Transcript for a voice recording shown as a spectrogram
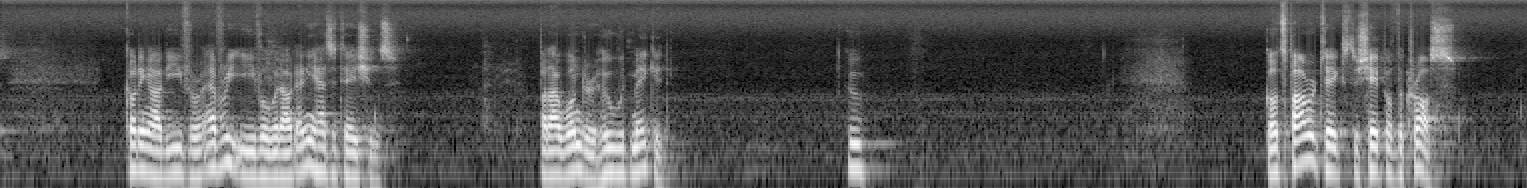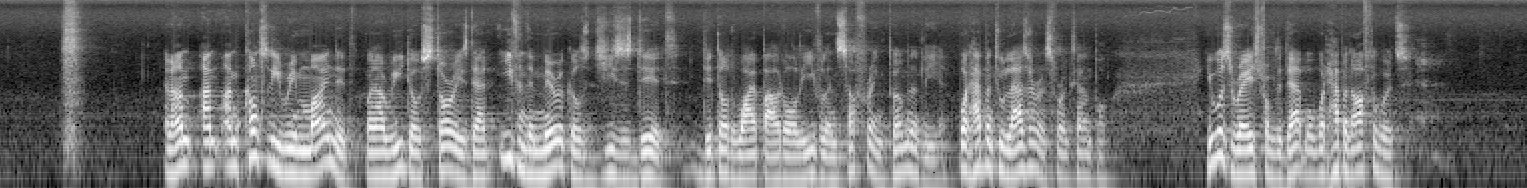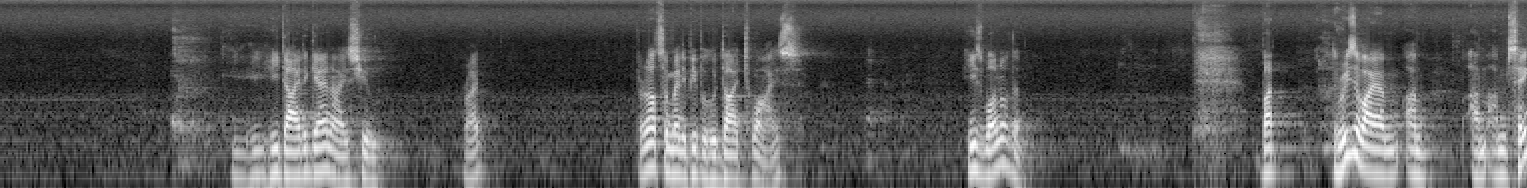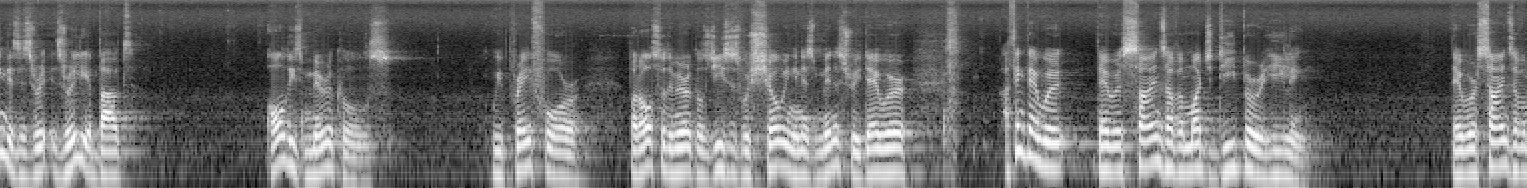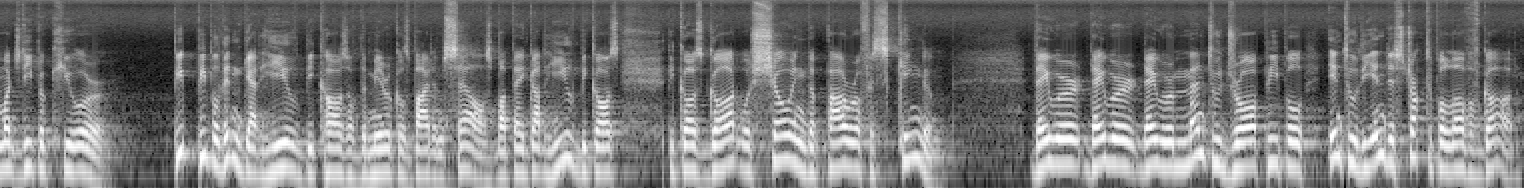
cutting out evil, every evil without any hesitations. But I wonder who would make it? Who? God's power takes the shape of the cross. And I'm, I'm, I'm constantly reminded when I read those stories that even the miracles Jesus did did not wipe out all evil and suffering permanently. What happened to Lazarus, for example? He was raised from the dead, but what happened afterwards? He, he died again, I assume, right? There are not so many people who died twice. He's one of them. But the reason why I'm, I'm, I'm, I'm saying this is, re- is really about all these miracles we pray for, but also the miracles Jesus was showing in his ministry. They were, I think they were, they were signs of a much deeper healing. They were signs of a much deeper cure people didn't get healed because of the miracles by themselves, but they got healed because, because God was showing the power of His kingdom. They were, they, were, they were meant to draw people into the indestructible love of God,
